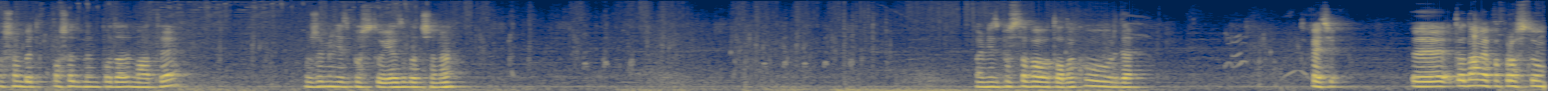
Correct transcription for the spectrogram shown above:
Poszedłby, poszedłbym pod armaty. Może mi nie zbustuje, zobaczymy. Ale mnie zbustowało to, no kurde. Czekajcie. Yy, to damy po prostu...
